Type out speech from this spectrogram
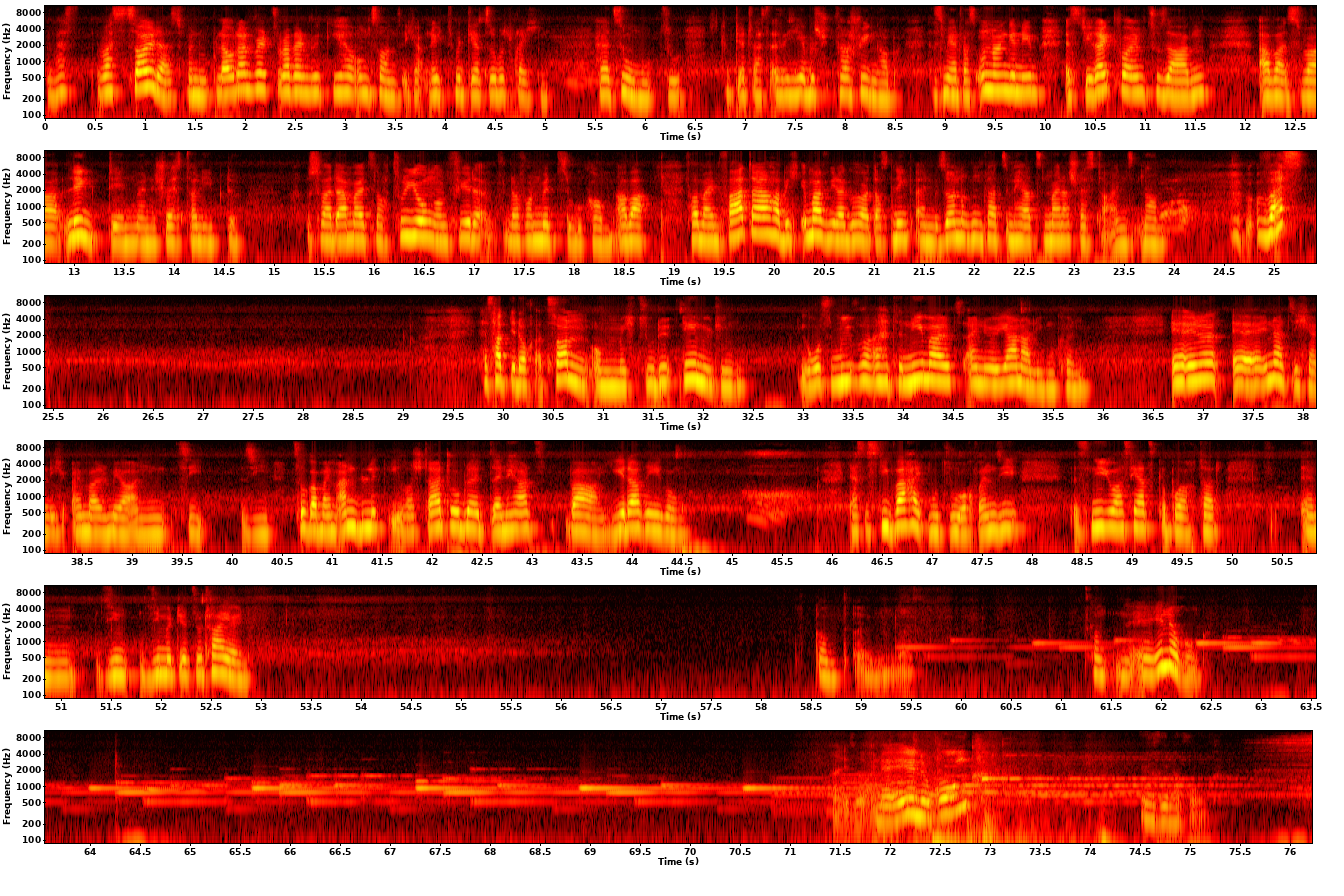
Was, was soll das? Wenn du plaudern willst, war dein Weg hier umsonst. Ich habe nichts mit dir zu besprechen. Hör zu, Mutsu. Es gibt etwas, das ich hier verschwiegen habe. Es ist mir etwas unangenehm, es direkt vor ihm zu sagen, aber es war Link, den meine Schwester liebte. Es war damals noch zu jung, um viel davon mitzubekommen. Aber von meinem Vater habe ich immer wieder gehört, dass Link einen besonderen Platz im Herzen meiner Schwester einnahm. Was? Das habt ihr doch erzonnen, um mich zu demütigen. Die große Mühe hätte niemals eine Juliana lieben können. Er erinnert, er erinnert sich ja nicht einmal mehr an sie. sie. Sogar beim Anblick ihrer Statue bleibt sein Herz wahr, jeder Regung. Das ist die Wahrheit, Mutsu, auch wenn sie es nie übers Herz gebracht hat, ähm, sie, sie mit dir zu teilen. Kommt irgendwas. Kommt eine Erinnerung. Also eine Erinnerung. Erinnerung.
